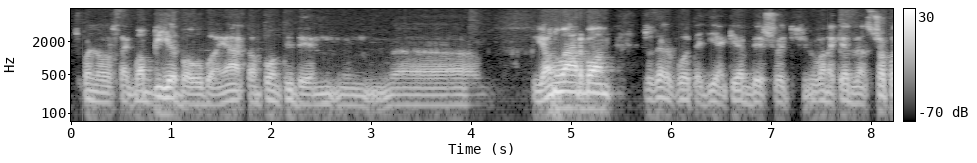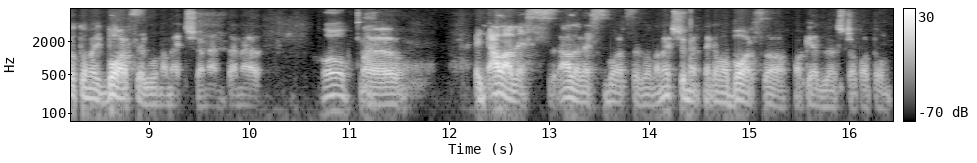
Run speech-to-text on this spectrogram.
Spanyolországban, Bilbaóban jártam pont idén uh, januárban, az előbb volt egy ilyen kérdés, hogy van-e kedvenc csapatom, egy Barcelona meccsre mentem el. Hoppá. Uh, egy Alaves, Alaves Barcelona meccsre, mert nekem a Barca a kedvenc csapatom.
